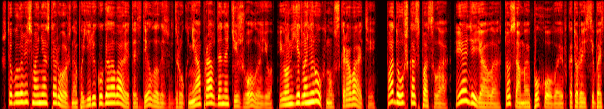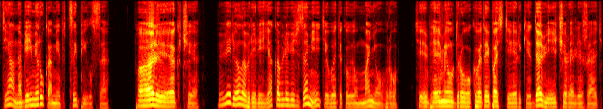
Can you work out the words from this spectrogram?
что было весьма неосторожно. По Ерику голова эта сделалась вдруг неоправданно тяжелою, и он едва не рухнул с кровати. Подушка спасла, и одеяло, то самое пуховое, в которое Себастьян обеими руками вцепился. «Полегче!» — верил Аврелий Яковлевич, заметив такую маневру. «Тебе, мил друг, в этой постельке до вечера лежать.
